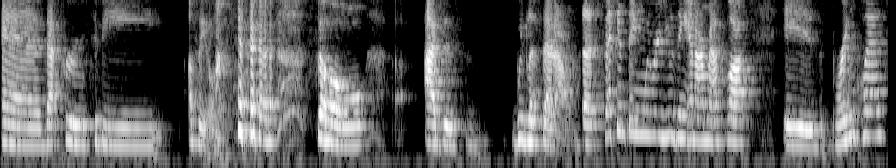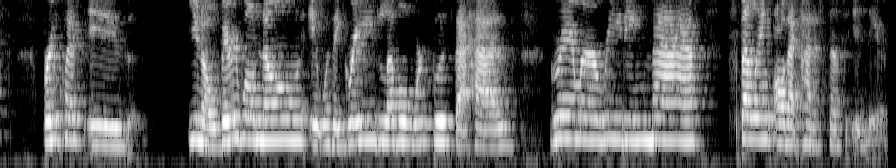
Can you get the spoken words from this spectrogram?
and that proved to be a fail. so I just, we left that out. The second thing we were using in our math block is BrainQuest. BrainQuest is, you know, very well known. It was a grade level workbook that has grammar, reading, math, spelling, all that kind of stuff in there.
